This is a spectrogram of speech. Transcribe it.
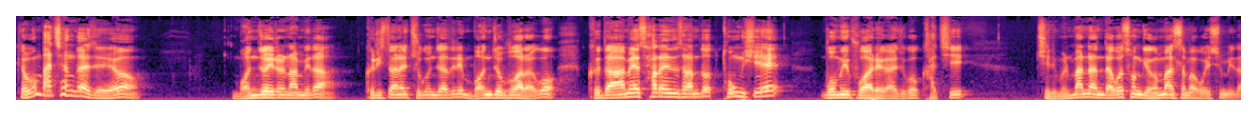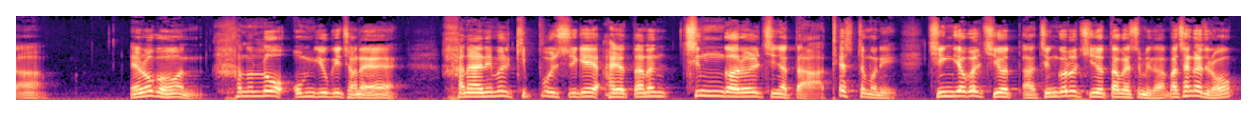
결국은 마찬가지예요. 먼저 일어납니다. 그리스도 안에 죽은 자들이 먼저 부활하고 그 다음에 살아있는 사람도 동시에 몸이 부활해가지고 같이 주님을 만난다고 성경은 말씀하고 있습니다. 에녹은 하늘로 옮기기 전에 하나님을 기쁘시게 하였다는 증거를 지녔다. 테스트머니, 증격을 지었, 아, 증거를 지녔다고 했습니다. 마찬가지로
